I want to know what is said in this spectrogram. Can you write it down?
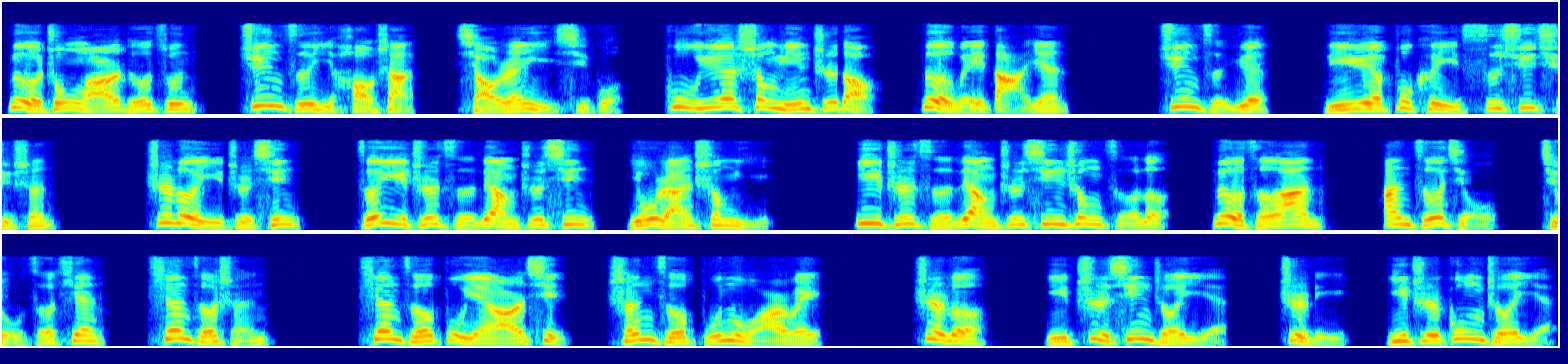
乐忠而得尊。君子以好善，小人以息过。故曰：生民之道，乐为大焉。君子曰：礼乐不可以思虚去身。知乐以治心，则一直子量之心油然生矣。一直子量之心生则乐，乐则安，安则久，久则天，天则神，天则不言而信，神则不怒而威。治乐以治心者也，治礼以治功者也。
